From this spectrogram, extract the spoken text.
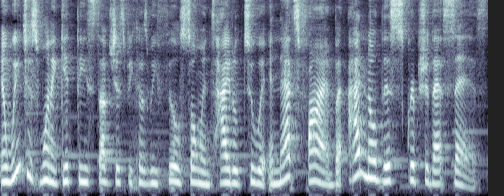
And we just want to get these stuff just because we feel so entitled to it. And that's fine. But I know this scripture that says,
